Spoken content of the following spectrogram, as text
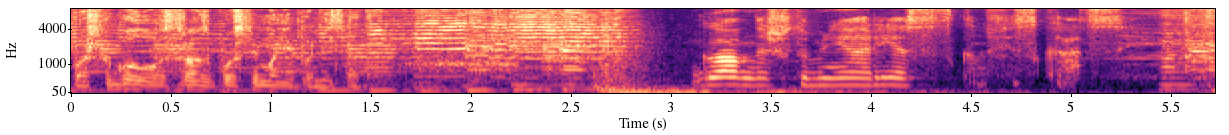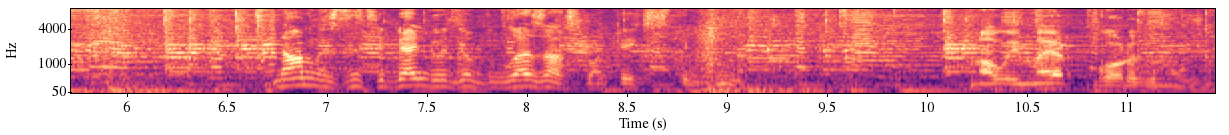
ваши головы сразу после моей полетят. Главное, чтобы не арест с конфискацией. Нам из-за тебя людям в глаза смотреть стыдно. Новый мэр города нужен.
